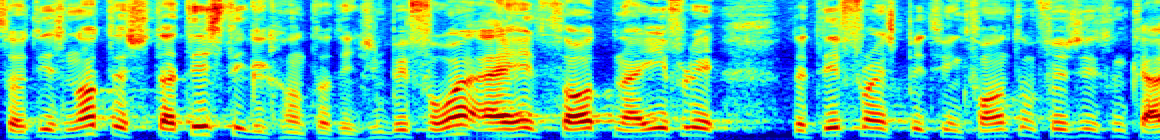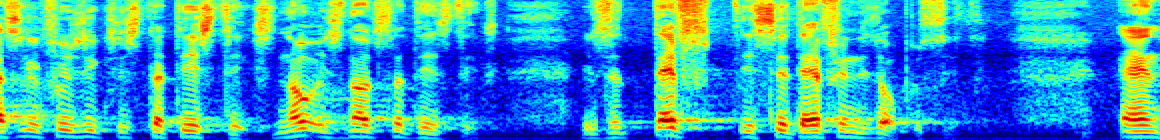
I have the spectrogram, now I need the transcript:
So it is not a statistical contradiction. Before, I had thought naively the difference between quantum physics and classical physics is statistics. No, it's not statistics. It's a, def, it's a definite opposite. And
